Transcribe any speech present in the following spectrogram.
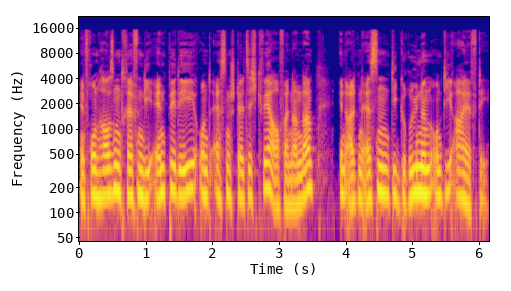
In Frohnhausen treffen die NPD und Essen stellt sich quer aufeinander. In Altenessen die Grünen und die AfD.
